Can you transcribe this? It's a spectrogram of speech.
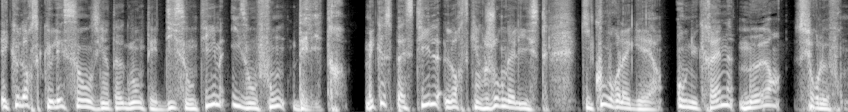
et que lorsque l'essence vient augmenter 10 centimes, ils en font des litres. Mais que se passe-t-il lorsqu'un journaliste qui couvre la guerre en Ukraine meurt sur le front?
